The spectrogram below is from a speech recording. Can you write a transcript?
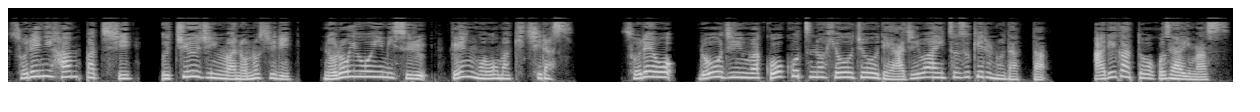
それに反発し、宇宙人は罵り、呪いを意味する言語を撒き散らす。それを老人は恍惚の表情で味わい続けるのだった。ありがとうございます。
